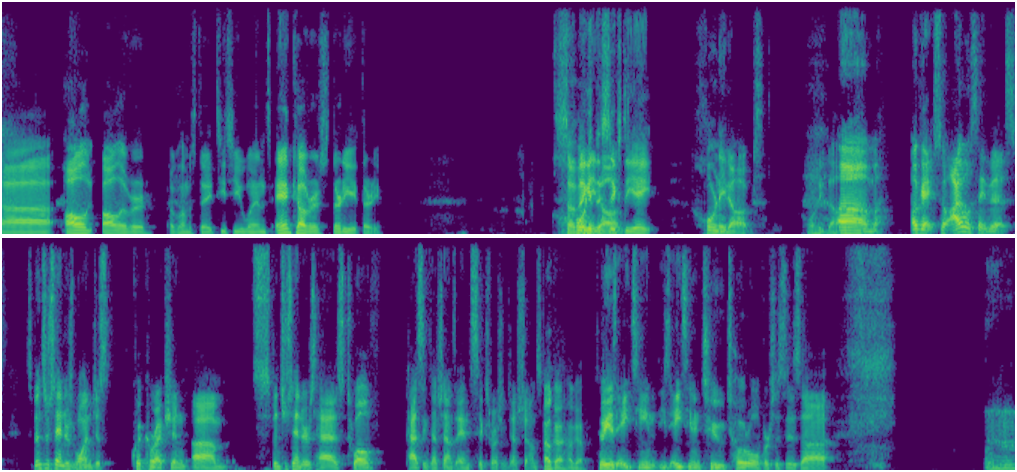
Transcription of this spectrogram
uh, all all over Oklahoma State. TCU wins and covers 38-30. So Horny they get the dogs. 68. Horny dogs. Horny dogs. Um, okay, so I will say this. Spencer Sanders won, just quick correction. Um, Spencer Sanders has 12 passing touchdowns and six rushing touchdowns. okay, okay. So he has 18, he's 18 and 2 total versus his uh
